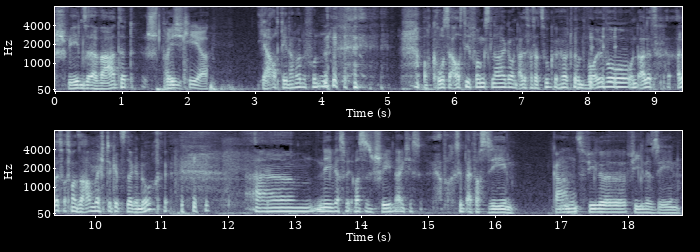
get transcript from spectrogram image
Schweden so erwartet. Sprich. Ikea. Ja, auch den haben wir gefunden. auch große Auslieferungslager und alles, was dazugehört. Und Volvo und alles, alles, was man so haben möchte, gibt es da genug. ähm, nee, was, was ist in Schweden eigentlich? Ist, einfach, es gibt einfach Seen. Ganz mhm. viele, viele Seen.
